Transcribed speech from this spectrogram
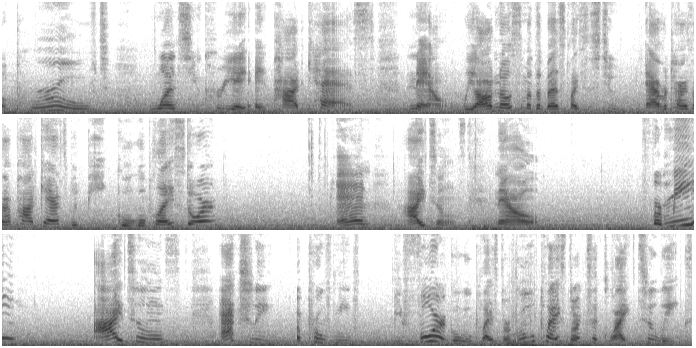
approved once you create a podcast. Now, we all know some of the best places to advertise our podcast would be Google Play Store and iTunes. Now, for me, iTunes actually approved me before Google Play Store. Google Play Store took like two weeks.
